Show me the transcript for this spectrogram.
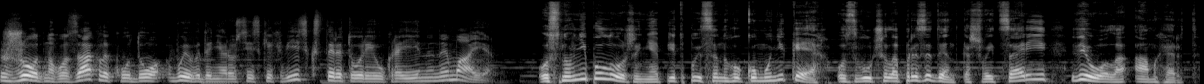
жодного заклику до виведення російських військ з території України немає. Основні положення підписаного комуніке озвучила президентка Швейцарії Віола Амгерт.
